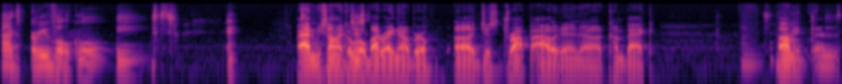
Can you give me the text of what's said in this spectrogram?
guy's very vocal. Adam, you sound like a Just- robot right now, bro. Uh, just drop out and uh, come back. Um, it does.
